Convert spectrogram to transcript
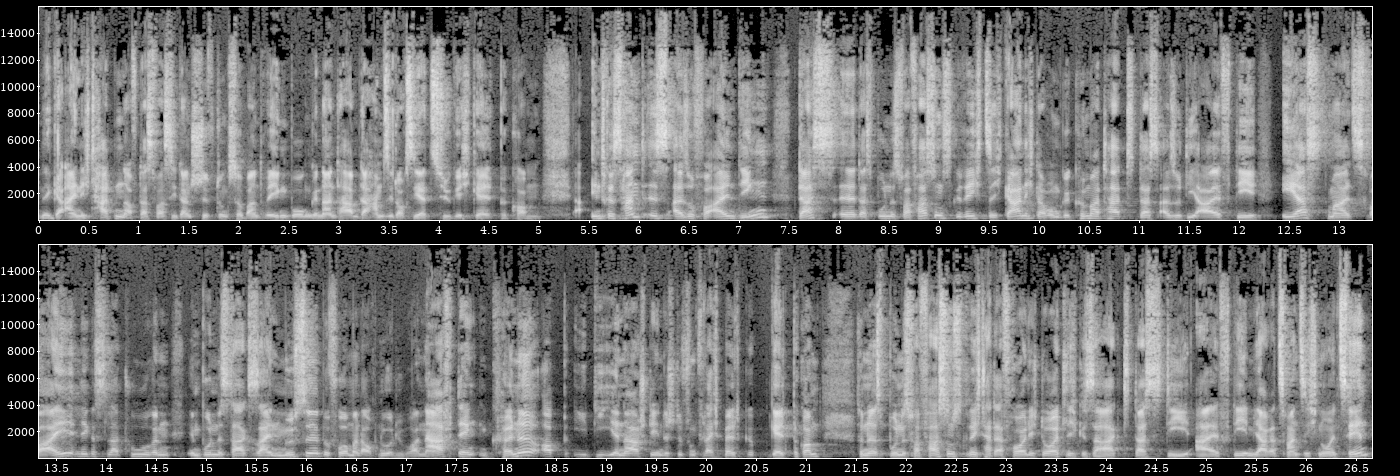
äh, geeinigt hatten auf das, was sie dann Stiftungsverband Regenbogen genannt haben, da haben sie doch sehr zügig Geld bekommen. Interessant ist also vor allen Dingen, dass äh, das Bundesverfassungsgericht sich gar nicht darum gekümmert hat, dass also die AfD erstmal zwei Legislaturen im Bundestag sein müsse, bevor man auch nur darüber nachdenken könne, ob die ihr nahestehende Stiftung vielleicht vielleicht Geld bekommt, sondern das Bundesverfassungsgericht hat erfreulich deutlich gesagt, dass die AfD im Jahre 2019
